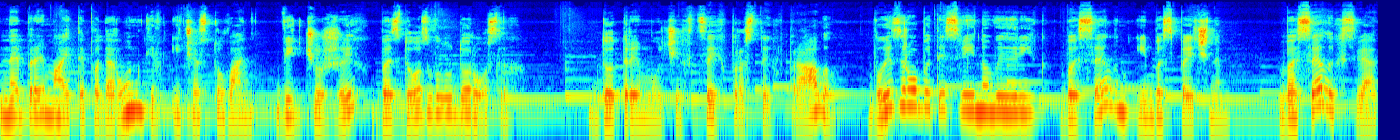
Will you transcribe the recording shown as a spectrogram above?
Не приймайте подарунків і частувань від чужих без дозволу дорослих. Дотримуючись цих простих правил, ви зробите свій новий рік веселим і безпечним. Веселих свят!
